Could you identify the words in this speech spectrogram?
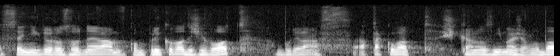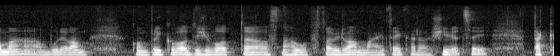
se někdo rozhodne vám komplikovat život, bude vás atakovat šikanozníma žalobama a bude vám komplikovat život snahou obstavit vám majetek a další věci, tak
